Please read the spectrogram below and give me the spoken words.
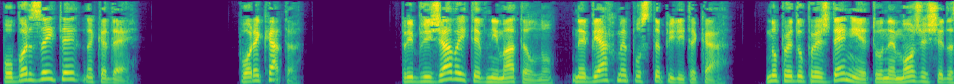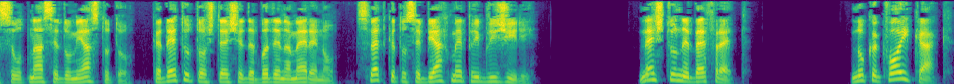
Побързайте, на къде? По реката. Приближавайте внимателно, не бяхме постъпили така. Но предупреждението не можеше да се отнася до мястото, където то щеше да бъде намерено, след като се бяхме приближили. Нещо не бе вред. Но какво и как?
